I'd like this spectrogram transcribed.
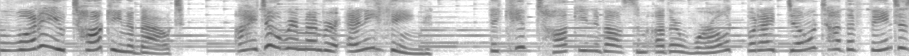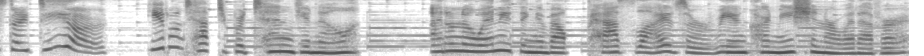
Uh, what are you talking about? I don't remember anything. They keep talking about some other world, but I don't have the faintest idea. You don't have to pretend, you know. I don't know anything about past lives or reincarnation or whatever.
